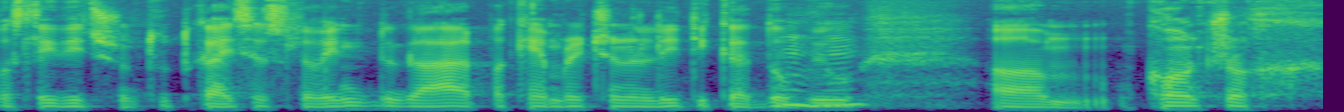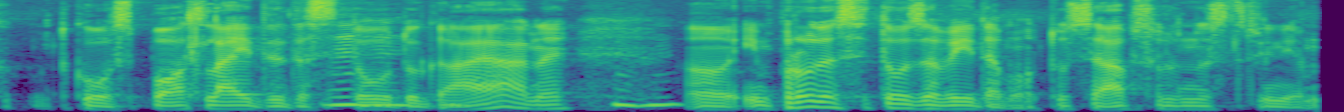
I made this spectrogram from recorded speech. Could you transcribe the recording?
posledično tudi kaj se v Sloveniji dogaja, pa Cambridge Analytica dobil. Uh -huh. Um, končno tako spotlight, da se to uh -huh. dogaja. ne. Uh, in prav, da se to zavedamo, to se absolutno strinjam.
